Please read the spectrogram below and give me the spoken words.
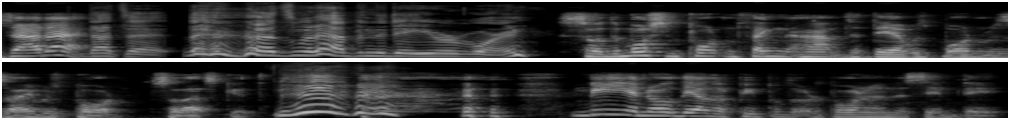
Is that it? That's it. That's what happened the day you were born. So the most important thing that happened the day I was born was I was born. So that's good. Me and all the other people that were born on the same day.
